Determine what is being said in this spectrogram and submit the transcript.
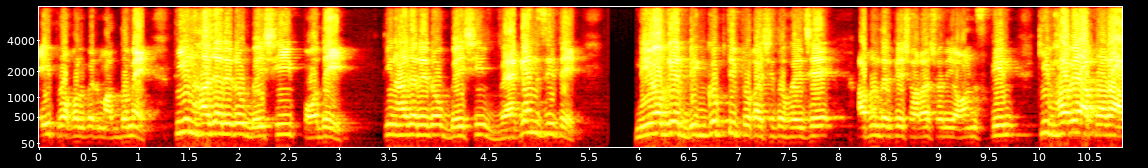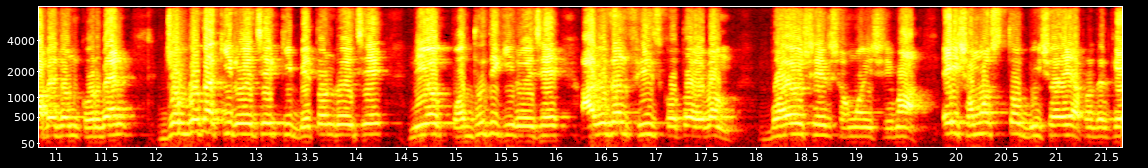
এই প্রকল্পের মাধ্যমে তিন হাজারেরও বেশি পদে, তিন হাজারেরও বেশি ভ্যাকেন্সিতে নিয়োগের বিজ্ঞপ্তি প্রকাশিত হয়েছে। আপনাদেরকে সরাসরি অন স্ক্রিন কীভাবে আপনারা আবেদন করবেন, যোগ্যতা কি রয়েছে, কি বেতন রয়েছে, নিয়োগ পদ্ধতি কি রয়েছে, আবেদন ফিজ কত এবং বয়সের সময়সীমা। এই সমস্ত বিষয়ে আপনাদেরকে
